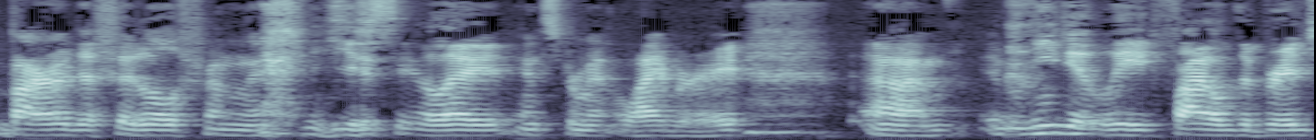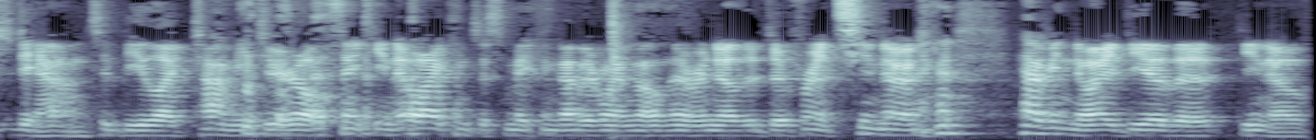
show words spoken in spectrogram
borrowed a fiddle from the UCLA instrument library. Um, immediately filed the bridge down to be like Tommy Jarrell, thinking, "Oh, I can just make another one; they'll never know the difference." You know, having no idea that you know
